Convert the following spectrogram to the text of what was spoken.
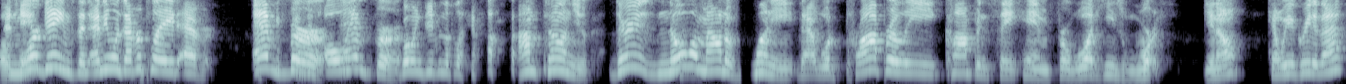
Okay? And more games than anyone's ever played ever. Ever, ever. going deep in the playoffs. I'm telling you, there is no amount of money that would properly compensate him for what he's worth. You know? Can we agree to that?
